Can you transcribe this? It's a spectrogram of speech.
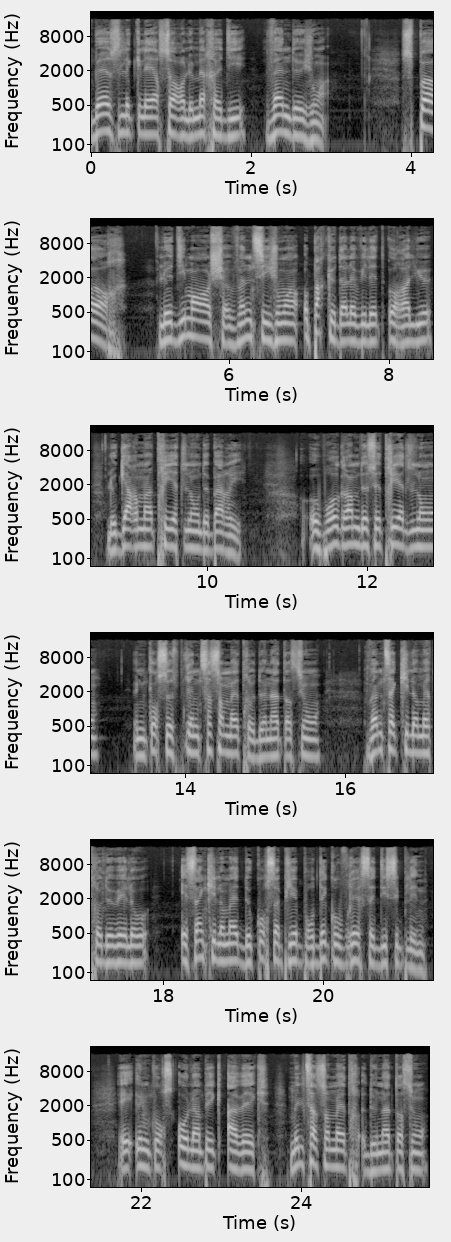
Buzz l'éclair sort le mercredi 22 juin. Sport. Le dimanche 26 juin, au parc de la Villette aura lieu le Garmin Triathlon de Paris. Au programme de ce triathlon, une course sprint 500 mètres de natation, 25 km de vélo et 5 km de course à pied pour découvrir cette discipline. Et une course olympique avec 1500 mètres de natation,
